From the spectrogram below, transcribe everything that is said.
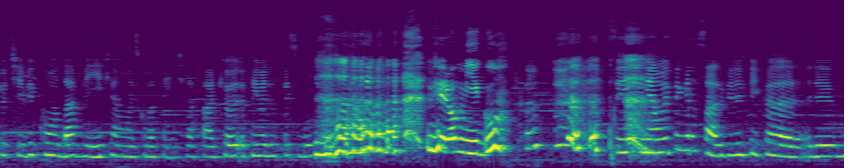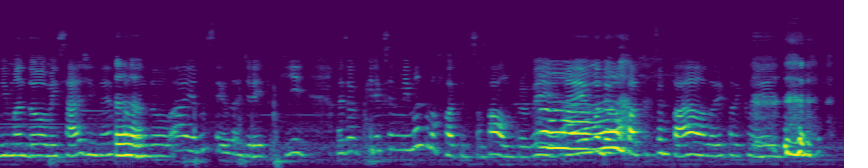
que eu tive com o Davi, que é um ex-combatente da FARC, eu, eu tenho ele no Facebook. Virou amigo. Sim, é muito engraçado que ele fica. Ele me mandou mensagem, né? Falando, uhum. ah, eu não sei usar direito aqui, mas eu queria que você me manda uma foto de São Paulo pra eu ver. Ah. Aí eu mandei uma foto de São Paulo e falei com ele.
